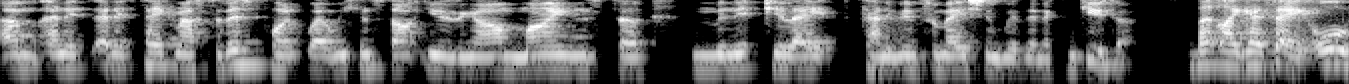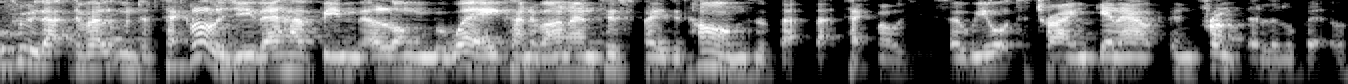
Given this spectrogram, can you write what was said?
Um, and, it, and it's taken us to this point where we can start using our minds to manipulate kind of information within a computer but like I say, all through that development of technology, there have been along the way kind of unanticipated harms of that, that technology. So we ought to try and get out in front a little bit of,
